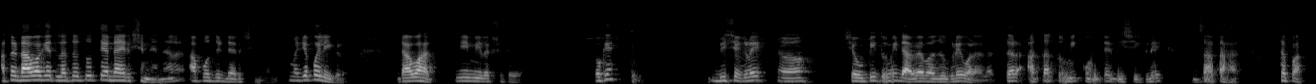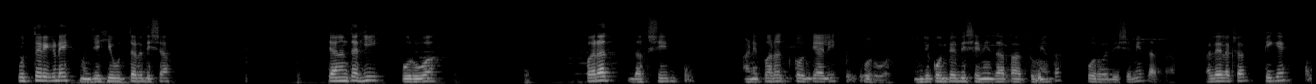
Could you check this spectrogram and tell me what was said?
आता डावा घेतला तर तो त्या डायरेक्शन येणार अपोजिट डायरेक्शन येणार. म्हणजे पलीकडे. डावा हात नेहमी लक्ष ठेवा. ओके दिशेकडे अं, शेवटी तुम्ही डाव्या बाजूकडे वळालात. तर आता तुम्ही कोणत्या दिशेकडे जात आहात? तपा उत्तरेकडे म्हणजे ही उत्तर दिशा. त्यानंतर ही पूर्व. परत दक्षिण. आणि परत कोणती आली? पूर्व. म्हणजे कोणत्या दिशेने जातात तुम्ही आता? पूर्व दिशेने जाता. आले लक्षात? ठीक आहे?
